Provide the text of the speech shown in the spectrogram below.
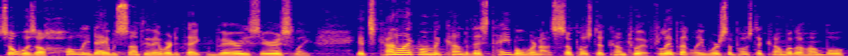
So it was a holy day. It was something they were to take very seriously. It's kind of like when we come to this table, we're not supposed to come to it flippantly. We're supposed to come with a humble,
